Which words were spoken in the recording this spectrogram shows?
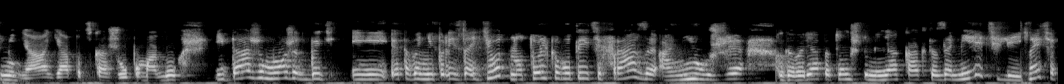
у меня, я подскажу, помогу. И даже, может быть, и этого не произойдет, но только вот эти фразы, они уже говорят о том, что меня как-то заметили. Знаете,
